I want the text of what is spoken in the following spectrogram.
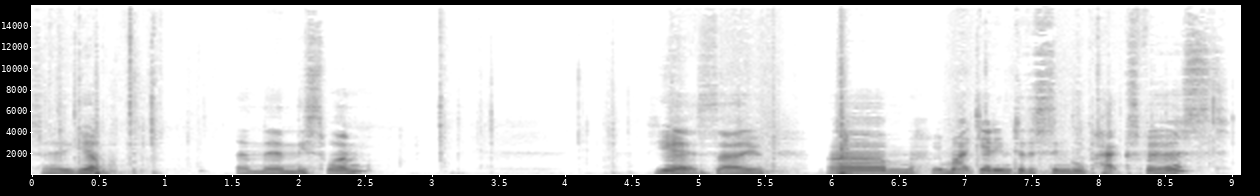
So, yep. And then this one. Yeah, so um, we might get into the single packs first.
